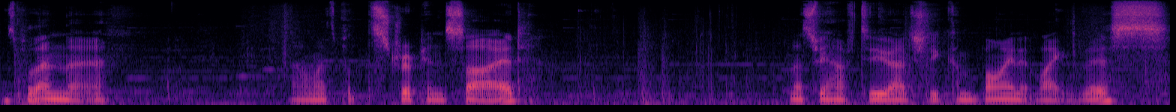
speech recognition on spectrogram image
Let's put that in there. And let's put the strip inside. Unless we have to actually combine it like this.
